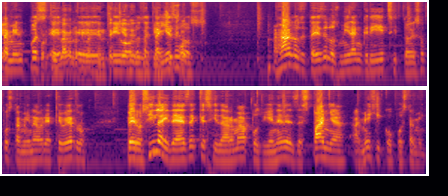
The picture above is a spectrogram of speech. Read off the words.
también, pues, Porque es la- lo que la eh, gente te digo, quiere, los detalles de los, ajá, los detalles de los miran grits y todo eso, pues también habría que verlo. Pero sí, la idea es de que si Dharma, pues, viene desde España a México, pues también,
